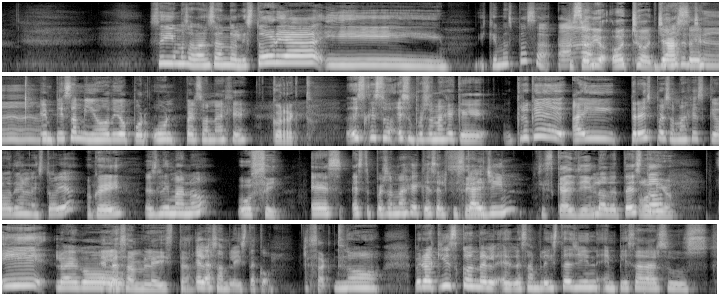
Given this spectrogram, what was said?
Seguimos avanzando en la historia y. ¿Y qué más pasa? Ah, Episodio 8. ya Chan, sé. chan. Empieza mi odio por un personaje. Correcto. Es que es un, es un personaje que. Creo que hay tres personajes que odio en la historia. Ok. Es Lima, ¿no? Uh, sí. Es este personaje que es el fiscal Sí. Jin. Fiscal Jin. Lo detesto. Odio. Y luego. El asambleísta. el asambleísta Co. Exacto. No, pero aquí es cuando el, el asambleísta Jin empieza a dar sus.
